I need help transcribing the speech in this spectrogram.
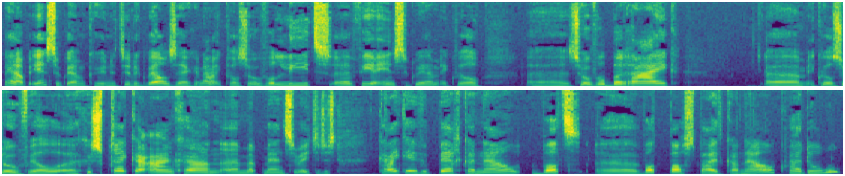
Maar ja, op Instagram kun je natuurlijk wel zeggen: Nou, ik wil zoveel leads uh, via Instagram, ik wil uh, zoveel bereik, um, ik wil zoveel gesprekken aangaan met mensen. Weet je, dus kijk even per kanaal wat, wat past bij het kanaal qua doel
